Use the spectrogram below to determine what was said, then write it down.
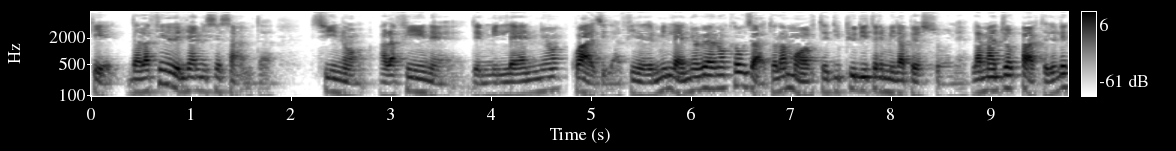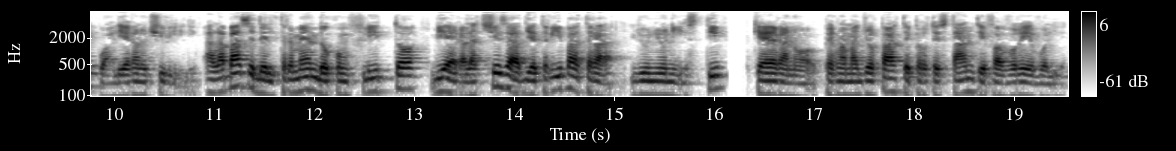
che dalla fine degli anni 60 sino alla fine del millennio, quasi alla fine del millennio, avevano causato la morte di più di 3.000 persone, la maggior parte delle quali erano civili. Alla base del tremendo conflitto vi era l'accesa diatriba tra gli unionisti, che erano per la maggior parte protestanti e favorevoli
